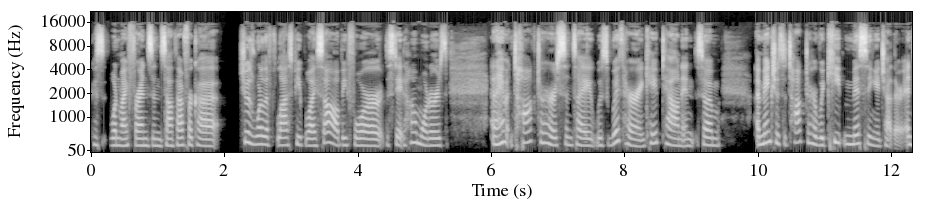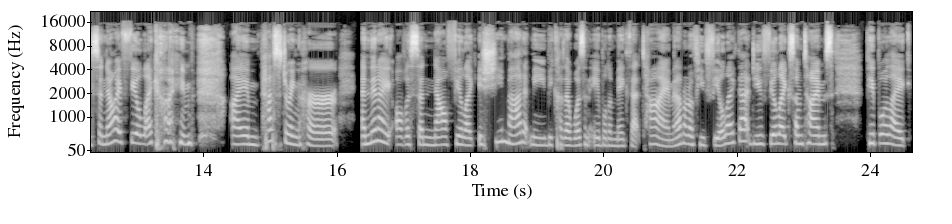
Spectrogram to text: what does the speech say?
Because one of my friends in South Africa, she was one of the last people I saw before the stay-at-home orders, and I haven't talked to her since I was with her in Cape Town, and so I'm I'm anxious to talk to her. We keep missing each other. And so now I feel like I'm I am pestering her. And then I all of a sudden now feel like, is she mad at me because I wasn't able to make that time? And I don't know if you feel like that. Do you feel like sometimes people are like,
